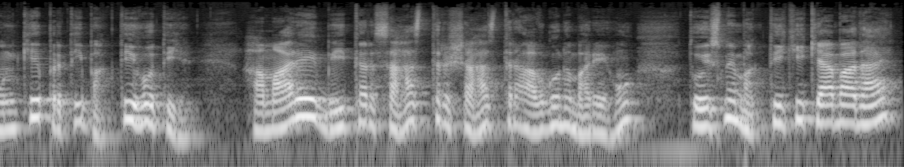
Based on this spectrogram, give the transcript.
उनके प्रति भक्ति होती है। हमारे भीतर सहस्त्र सहस्त्र अवगुण भरे हों तो इसमें भक्ति की क्या बाधा है?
